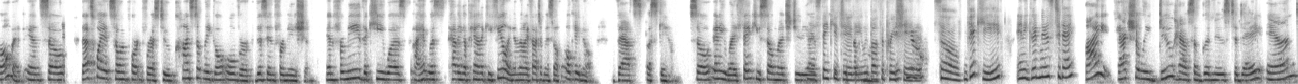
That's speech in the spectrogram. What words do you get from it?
moment. And so that's why it's so important for us to constantly go over this information. And for me, the key was I was having a panicky feeling. And then I thought to myself, okay, no, that's a scam. So anyway, thank you so much, Judy. Yes, thank you, Judy. We both appreciate it. So, Vicki, any good news today? I actually do have some good news today, and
